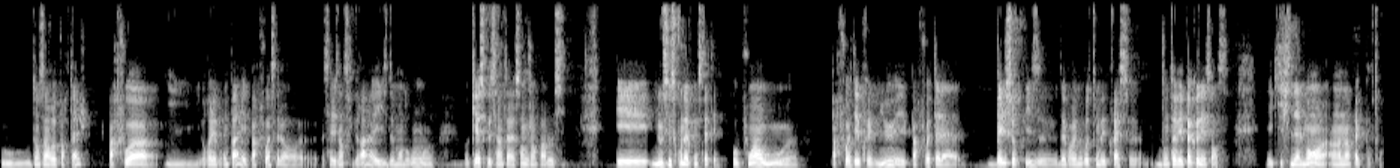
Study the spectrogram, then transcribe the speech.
ou dans un reportage, parfois ils relèveront pas et parfois ça, leur, ça les intriguera et ils se demanderont Ok, est-ce que c'est intéressant que j'en parle aussi? Et nous, c'est ce qu'on a constaté, au point où parfois tu es prévenu et parfois tu as la belle surprise d'avoir une retombée presse dont tu n'avais pas connaissance et qui finalement a un impact pour toi.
